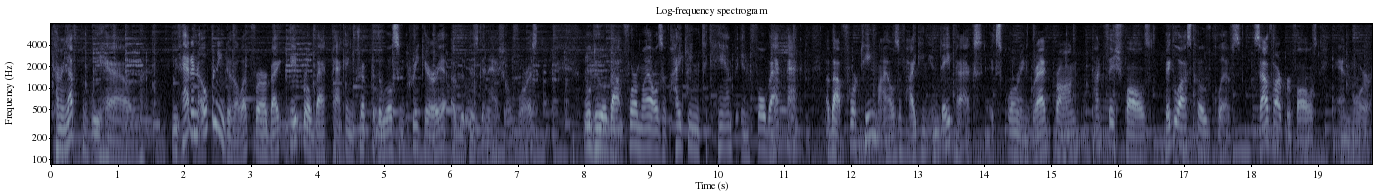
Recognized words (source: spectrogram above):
Coming up, we have we've had an opening develop for our April backpacking trip to the Wilson Creek area of the Pisgah National Forest. We'll do about four miles of hiking to camp in full backpack, about 14 miles of hiking in day packs, exploring Gragg Prong, Huntfish Falls, Big Lost Cove Cliffs, South Harper Falls, and more.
